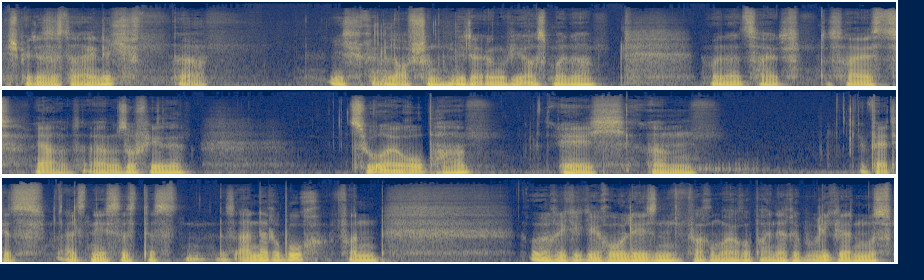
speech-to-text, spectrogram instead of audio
Wie spät ist es da eigentlich? Ja. Ich laufe schon wieder irgendwie aus meiner, meiner Zeit. Das heißt, ja, ähm, so viel zu Europa. Ich ähm, werde jetzt als nächstes das, das andere Buch von Ulrike Gero lesen, warum Europa eine Republik werden muss.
